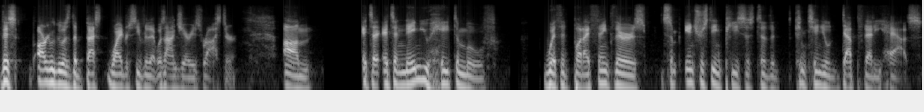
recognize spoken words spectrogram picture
This arguably was the best wide receiver that was on Jerry's roster. Um, it's a it's a name you hate to move with it, but I think there's some interesting pieces to the continual depth that he has.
